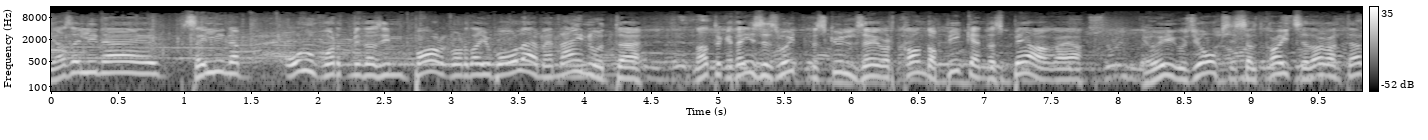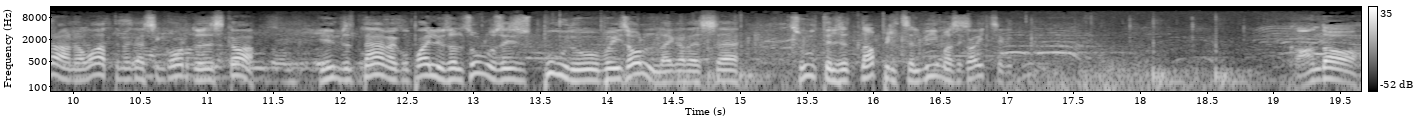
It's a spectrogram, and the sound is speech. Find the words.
ja selline, selline olukord, mida siin paar korda juba oleme näinud, natuke teises võtmes küll, seekord Kando pikendas peaga ja ja õigus jooksis sealt kaitse tagant ära, no vaatame, kas siin korduses ka ilmselt näeme, kui palju seal suluseisust puudu võis olla, igatahes suhteliselt napilt seal viimase kaitsega. tuli. Kando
